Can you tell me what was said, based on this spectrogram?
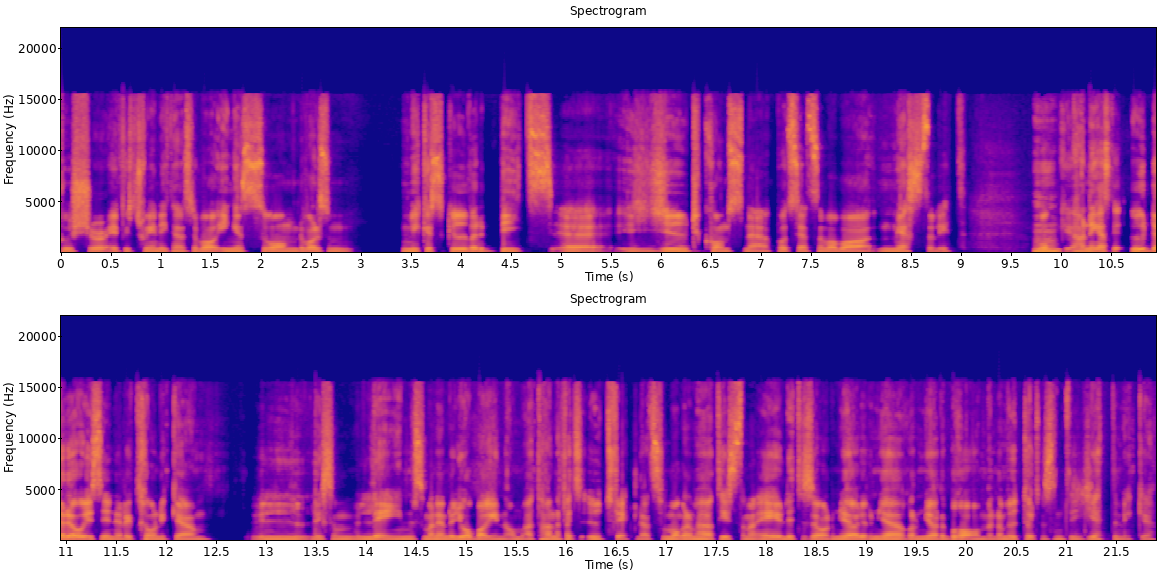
Pusher, FX Twin liknande. Så det var ingen sång, det var liksom mycket skruvade beats, eh, ljudkonstnär på ett sätt som var bara mästerligt. Mm. Och han är ganska udda då i sin elektronika l- liksom lane som man ändå jobbar inom, att han har faktiskt utvecklats. För många av de här artisterna är ju lite så, de gör det de gör och de gör det bra, men de utvecklas inte jättemycket.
